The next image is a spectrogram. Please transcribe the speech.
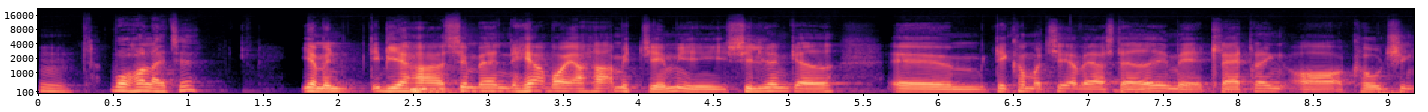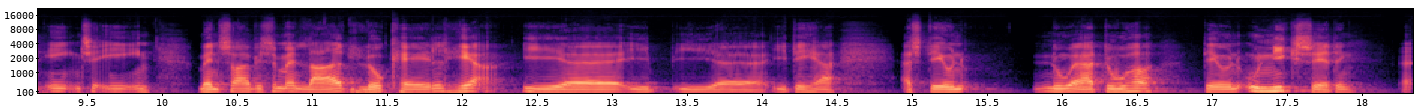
Mm. Hvor holder I til? Jamen, vi har simpelthen her, hvor jeg har mit gym i Silliangade, øhm, det kommer til at være stadig med klatring og coaching en til en, men så har vi simpelthen lejet et lokale her i, øh, i, i, øh, i det her. Altså, det er jo en, nu er du her, det er jo en unik setting. Øh,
